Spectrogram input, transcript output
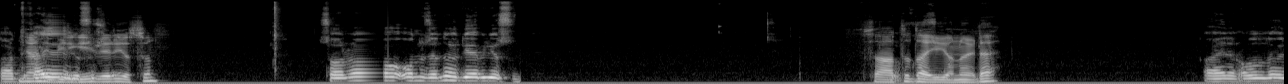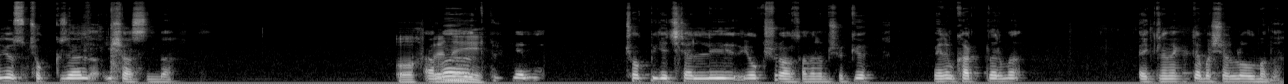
Kartı yani kaydediyorsun. bilgiyi işte. veriyorsun. Sonra onun üzerinden ödeyebiliyorsun. Saati dayıyorsun öyle. Aynen onunla ödüyorsun. Çok güzel iş aslında. Oh be Ama ne iyi. Türkiye'nin çok bir geçerliliği yok şu an sanırım. Çünkü benim kartlarımı eklemekte başarılı olmadı.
